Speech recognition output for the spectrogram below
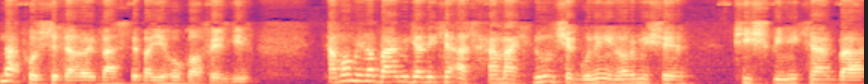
نه پشت درای بسته و یهو غافلگیر تمام اینا برمیگرده که از همکنون چگونه اینا رو میشه پیش بینی کرد و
